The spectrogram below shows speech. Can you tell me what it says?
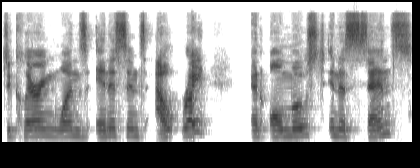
declaring one's innocence outright and almost in a sense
